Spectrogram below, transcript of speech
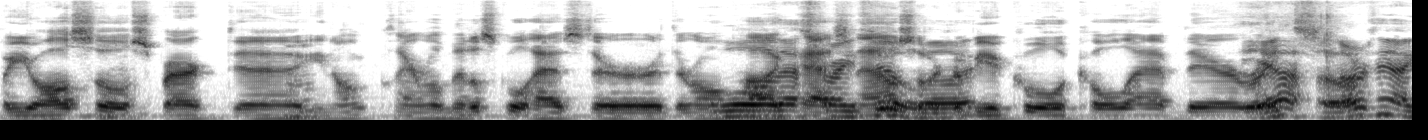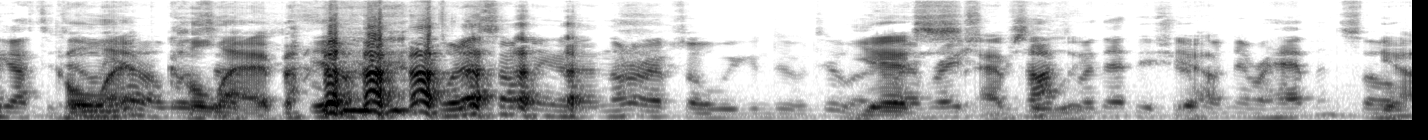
but you also sparked, uh, you know, Clareville Middle School has their their own Well, podcast right, now, too. so there Well, could be a cool collab there, right? Yeah, so another thing I got to do, collab, yeah, was, uh, collab. yeah, well, that's something that another episode we can do too. a Yes, collaboration. We absolutely. talked about that this year, Yeah. but never happened. So Yeah.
